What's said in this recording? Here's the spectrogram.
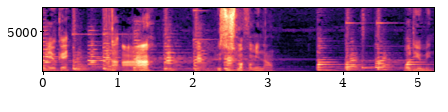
Are you okay? Uh uh It's too small for me now. What do you mean?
